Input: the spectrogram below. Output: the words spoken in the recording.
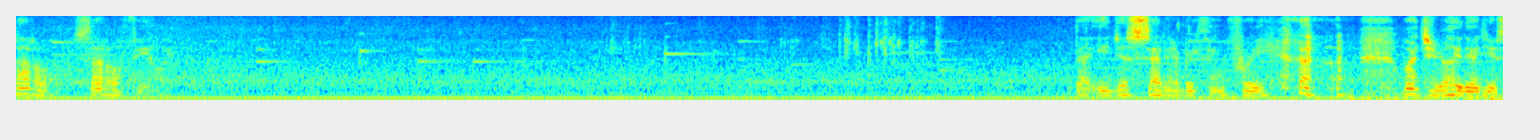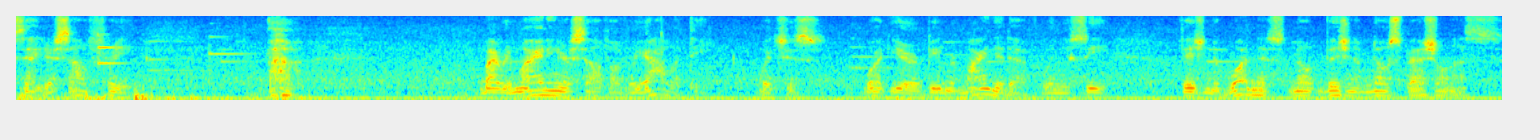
Subtle, subtle feeling. That you just set everything free. what you really did, you set yourself free. by reminding yourself of reality, which is what you're being reminded of when you see vision of oneness, no vision of no specialness.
